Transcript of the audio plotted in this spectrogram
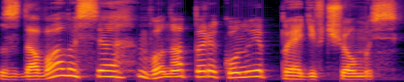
Здавалося, вона переконує Педі в чомусь.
